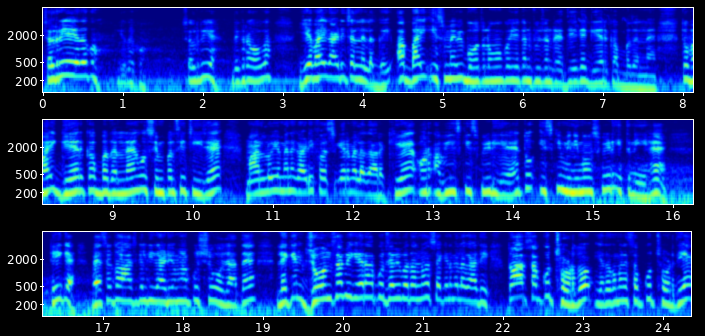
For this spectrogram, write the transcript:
चल रही है ये देखो ये देखो, चल रही है, दिख रहा होगा। ये भाई गाड़ी चलने लग गई। अब भाई इसमें भी बहुत लोगों को ये कंफ्यूजन रहती है कि गियर कब बदलना है। तो भाई गियर कब बदलना है, वो सिंपल सी चीज़ है। मान लो ये मैंने गाड़ी फ़र्स्ट गियर में लगा रखी है और अभी इसकी स्पीड ये है तो इसकी मिनिमम स्पीड इतनी है। ठीक है? वैसे तो आजकल की गाड़ियों में आपको शो हो जाता है, लेकिन जोन सा भी गेयर आपको जब भी बदलना हो सेकंड में लगा दी। तो आप सब कुछ छोड़ दो। ये देखो, मैंने सब कुछ छोड़ दिया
